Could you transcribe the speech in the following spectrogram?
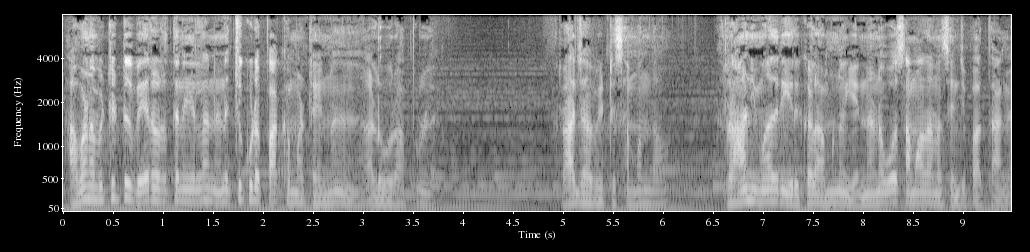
அவனை விட்டுட்டு வேறொருத்தனையெல்லாம் நினைச்சு கூட பார்க்க மாட்டேன்னு அழுவுறா புள்ள. ராஜா வீட்டு சம்பந்தம். ராணி மாதிரி இருக்கலாம்னு என்னென்னவோ சமாதானம் செஞ்சு பார்த்தாங்க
